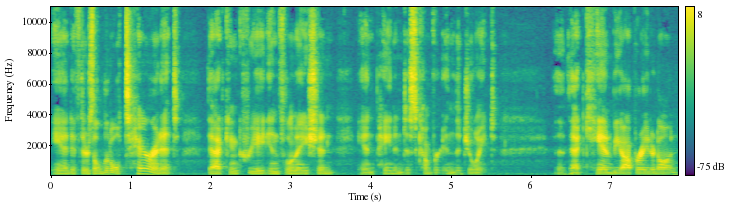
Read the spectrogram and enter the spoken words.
and if there's a little tear in it, that can create inflammation and pain and discomfort in the joint. That can be operated on,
